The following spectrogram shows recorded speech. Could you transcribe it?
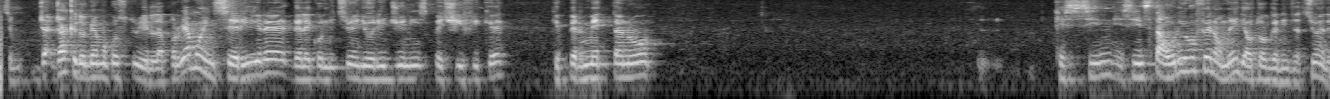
se, già, già, che dobbiamo costruirla, proviamo a inserire delle condizioni di origini specifiche che permettano che si, si instaurino fenomeni di auto-organizzazione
